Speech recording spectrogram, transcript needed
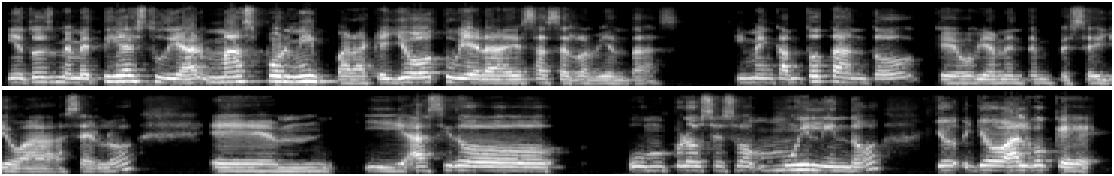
Y entonces me metí a estudiar más por mí, para que yo tuviera esas herramientas. Y me encantó tanto que obviamente empecé yo a hacerlo. Em, y ha sido un proceso muy lindo. Yo, yo algo que,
